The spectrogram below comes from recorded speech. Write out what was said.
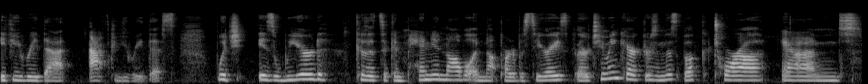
if you read that after you read this, which is weird because it's a companion novel and not part of a series. There are two main characters in this book, Tora and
